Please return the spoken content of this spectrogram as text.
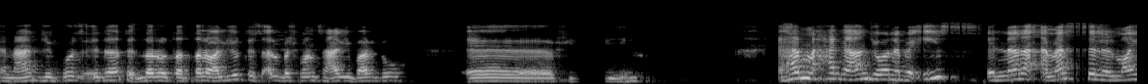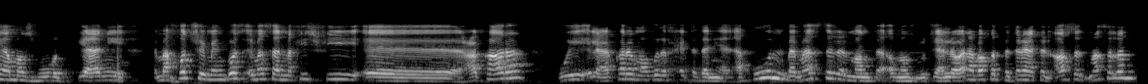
أنا عندي الجزء ده تقدروا تطلعوا عليه وتسألوا باشمهندس علي برضو آه في أهم حاجة عندي وأنا بقيس إن أنا أمثل المية مظبوط. يعني ما أخدش من جزء مثلا ما فيش فيه آه عقارة والعقارة موجودة في حتة ثانية أكون بمثل المنطقة مظبوط. يعني لو أنا باخد في ترعه القصد مثلا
